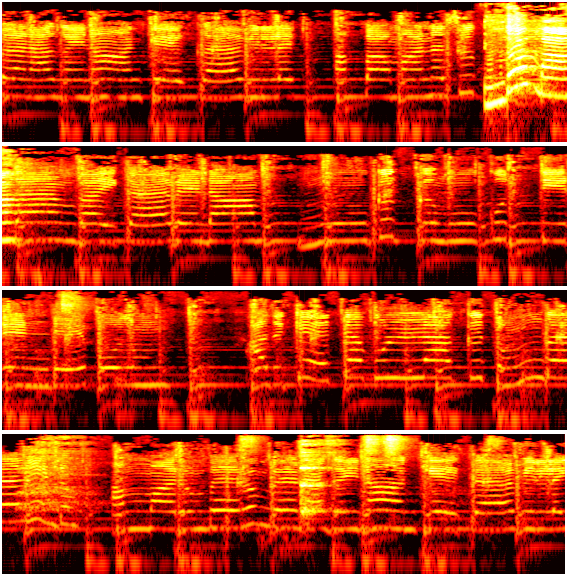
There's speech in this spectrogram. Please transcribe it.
நகை நான் கேட்கவில்லை அப்பா மனசு இந்தாம்மா. வைக்க வேண்டாம் மூக்குக்கு மூக்குத்தி ரெண்டே போதும் அதுக்கேத்த புல்லாக்கு தொங்க வேண்டும் அம்மா ரொம்ப ரொம்ப நகை நான் கேட்கவில்லை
